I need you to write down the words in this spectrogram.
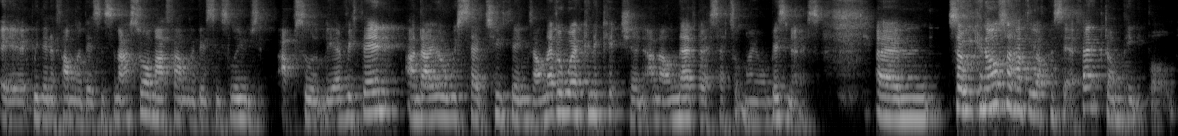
uh, within a family business and I saw my family business lose absolutely everything. And I always said two things I'll never work in a kitchen and I'll never set up my own business. Um, so it can also have the opposite effect on people.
